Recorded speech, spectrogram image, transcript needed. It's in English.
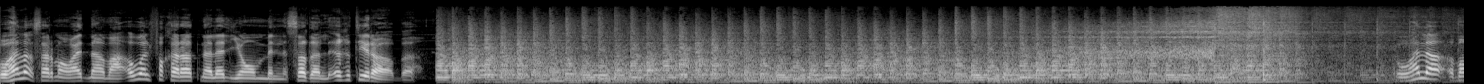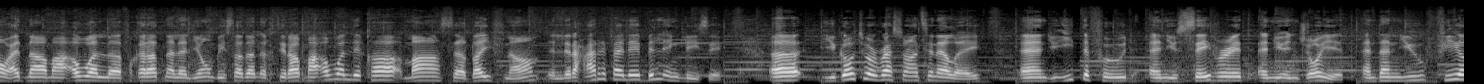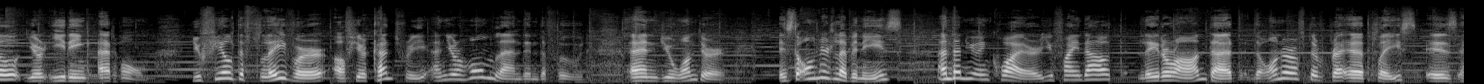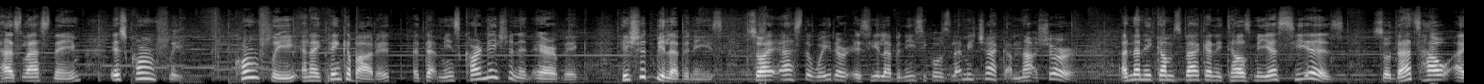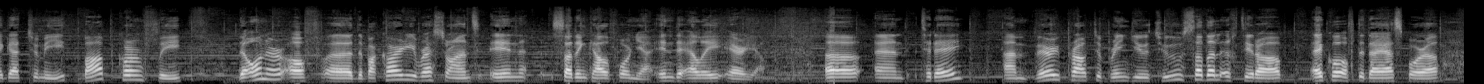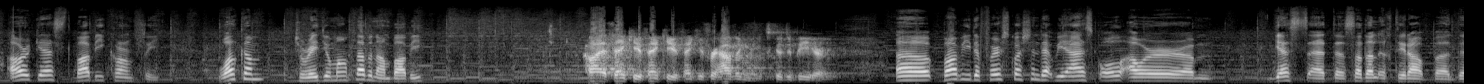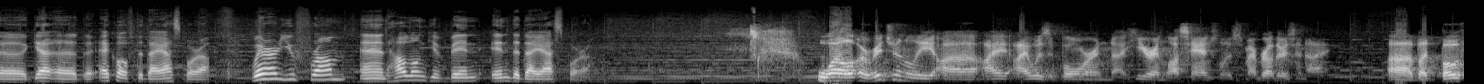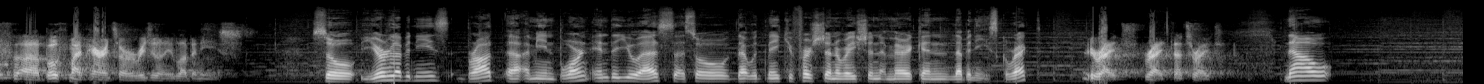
وهلأ صار موعدنا مع أول فقراتنا لليوم من صدى الاغتراب. وهلا موعدنا مع أول فقراتنا لليوم بصدى الاغتراب. مع أول لقاء مع ضيفنا اللي رح أعرف عليه بالإنجليزي. Uh, you go to a restaurant in LA and you eat the food and you savor it and you enjoy it and then you feel you're eating at home. You feel the flavor of your country and your homeland in the food and you wonder, is the owner Lebanese? And then you inquire. You find out later on that the owner of the uh, place is has last name is Kronfli. Kronfli, and I think about it, that means carnation in Arabic. He should be Lebanese. So I asked the waiter, "Is he Lebanese?" He goes, "Let me check. I'm not sure." And then he comes back and he tells me, "Yes, he is." So that's how I got to meet Bob Kronfli, the owner of uh, the Bacari restaurant in Southern California, in the LA area. Uh, and today I'm very proud to bring you to Sada al Echo of the Diaspora, our guest Bobby Kronfli. Welcome to Radio Mount Lebanon, Bobby. Hi, thank you, thank you, thank you for having me. It's good to be here. Uh, Bobby, the first question that we ask all our um, guests at uh, Sada al uh, the, uh, the Echo of the Diaspora, where are you from and how long you've been in the diaspora? Well, originally, uh, I, I, was born uh, here in Los Angeles, my brothers and I. Uh, but both, uh, both my parents are originally Lebanese. So you're Lebanese, brought, uh, I mean, born in the U.S., uh, so that would make you first generation American Lebanese, correct? Right, right, that's right. Now,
